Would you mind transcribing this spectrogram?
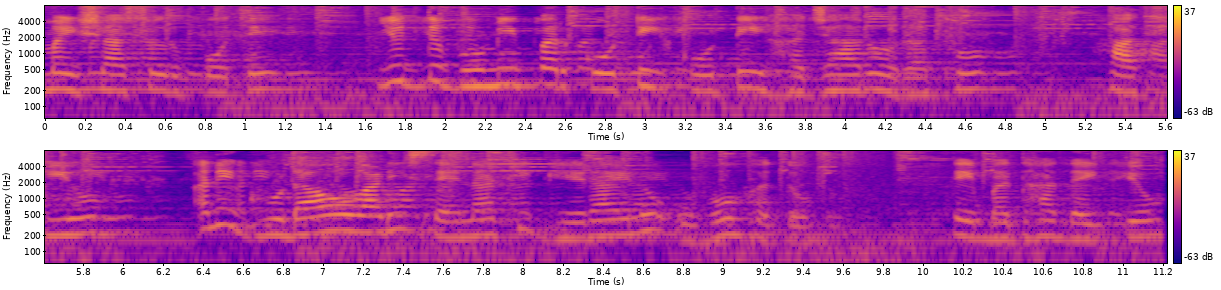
મહિષાસુર પોતે યુદ્ધભૂમિ પર કોટી કોટી હજારો રથો, હાથીઓ અને ઘોડાઓવાળી સેનાથી ઘેરાયેલો ઊભો હતો. તે બધા દૈત્યો,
